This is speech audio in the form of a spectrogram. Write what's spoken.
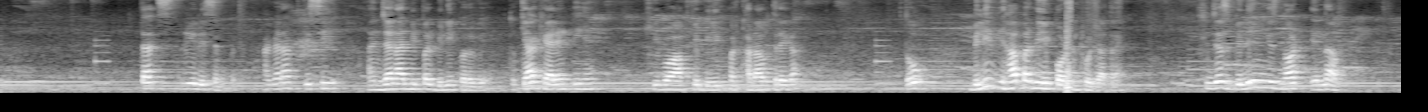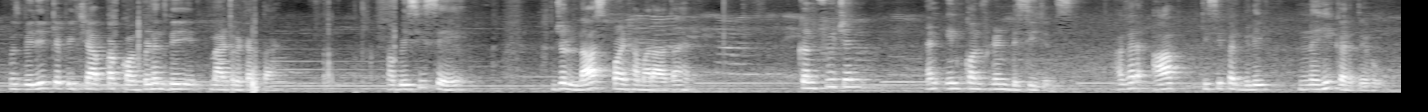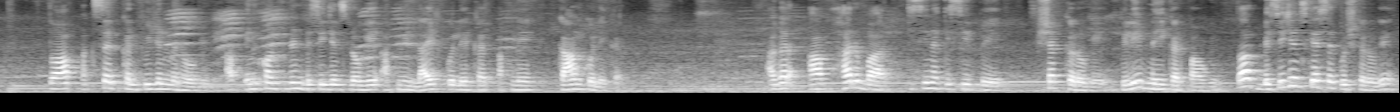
that's really simple अगर आप किसी अनजान आदमी पर बिलीव करोगे तो क्या गारंटी है कि वो आपके बिलीव पर खरा उतरेगा? तो बिलीव यहाँ पर भी इम्पोर्टेंट हो जाता है। Just believing is not enough उस बिलीव के पीछे आपका कॉन्फिडेंस भी मैटर करता है। अब इसी से जो लास्ट पॉइंट हमारा आता है कन्फ्यूज़न एंड इनकॉन्फिडेंट डिसीजंस अगर आप किसी पर बिलीव नहीं करते हो तो आप अक्सर कन्फ्यूज़न में रहोगे। आप इनकॉन्फिडेंट डिसीजंस लोगे अपनी लाइफ को लेकर, अपने काम को लेकर। अगर आप हर बार किसी ना किसी पे शक करोगे बिलीव नहीं कर पाओगे तो आप डिसीजंस कैसे पुश करोगे?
